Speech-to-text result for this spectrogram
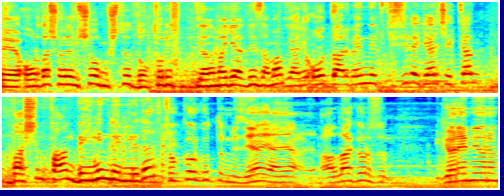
Ee, orada şöyle bir şey olmuştu. Doktor ilk yanıma geldiği zaman yani o darbenin etkisiyle gerçekten başım falan beynim dönüyordu. Çok korkuttun bizi ya yani Allah korusun. Göremiyorum,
